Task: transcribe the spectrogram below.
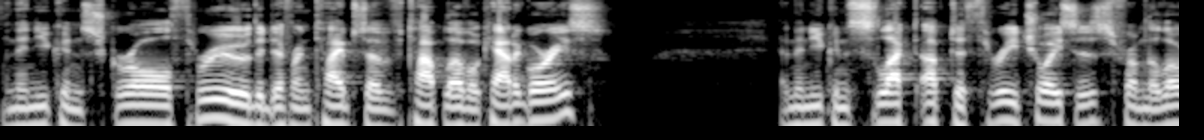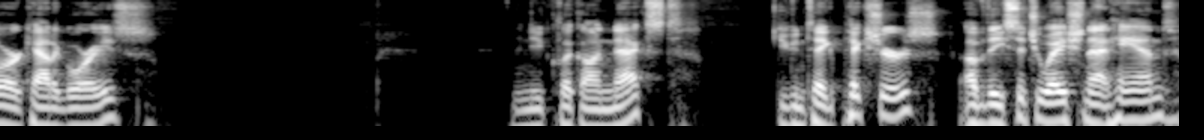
and then you can scroll through the different types of top level categories. And then you can select up to three choices from the lower categories. And then you click on next. You can take pictures of the situation at hand.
